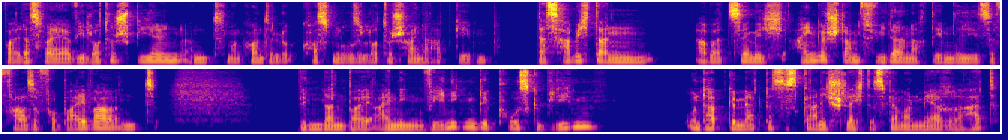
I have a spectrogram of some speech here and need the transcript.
weil das war ja wie Lotto spielen und man konnte lo kostenlose Lottoscheine abgeben. Das habe ich dann aber ziemlich eingestampft wieder, nachdem diese Phase vorbei war und bin dann bei einigen wenigen Depots geblieben und habe gemerkt, dass es gar nicht schlecht ist, wenn man mehrere hat,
